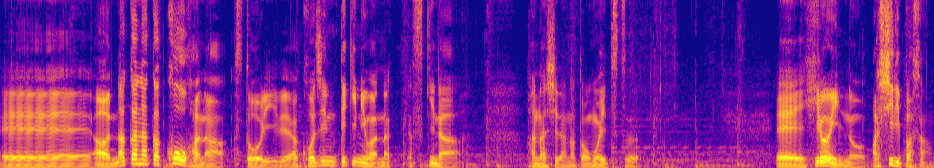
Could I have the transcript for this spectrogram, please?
えー、あなかなか硬派なストーリーであ個人的には好きな話だなと思いつつ、えーヒロインのアシリパさん。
